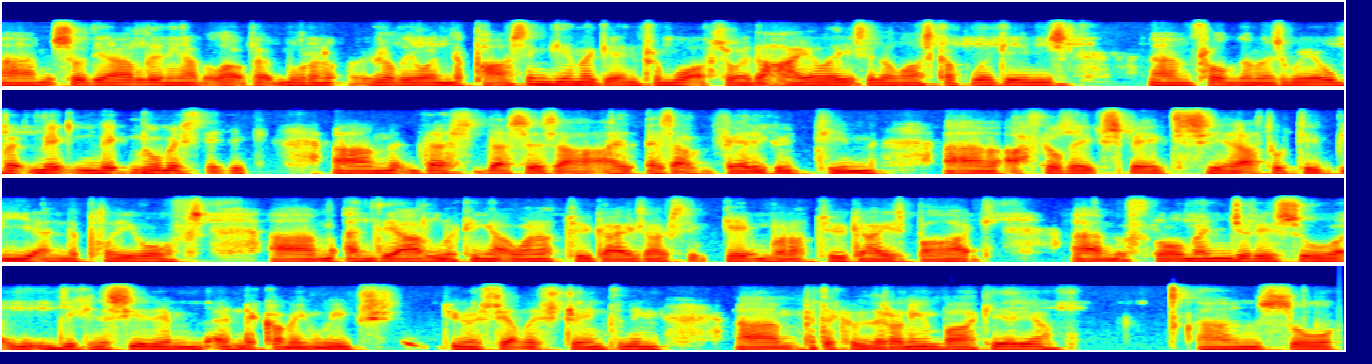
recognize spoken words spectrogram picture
um, so they are leaning a little bit more on, really on the passing game again. From what I saw the highlights in the last couple of games, um, from them as well. But make make no mistake, um, this this is a is a very good team. Um, I fully expect Seattle to be in the playoffs, um, and they are looking at one or two guys actually getting one or two guys back. Um, from injury, so you, you, can see them in the coming weeks. You know, certainly strengthening, um, particularly the running back area. Um, so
